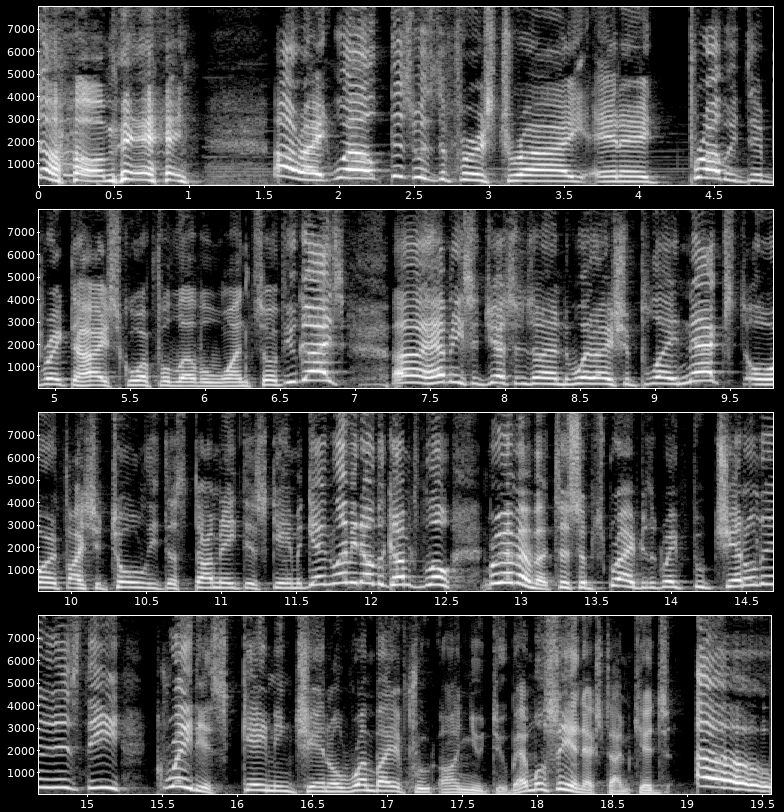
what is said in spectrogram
Oh, man. All right, well, this was the first try, and I probably did break the high score for level one. So if you guys uh, have any suggestions on what I should play next, or if I should totally just dominate this game again, let me know in the comments below. Remember to subscribe to the Grapefruit channel. It is the greatest gaming channel run by a fruit on YouTube. And we'll see you next time, kids. Oh!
